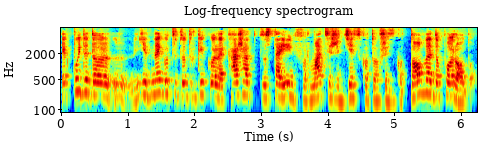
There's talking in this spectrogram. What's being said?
jak pójdę do jednego czy do drugiego lekarza, to dostaję informację, że dziecko to już jest gotowe do porodu.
